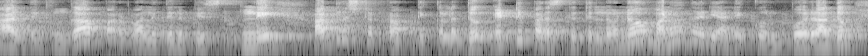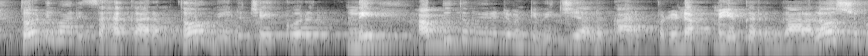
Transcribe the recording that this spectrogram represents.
ఆర్థికంగా పర్వాలేదు అనిపిస్తుంది. అదృష్ట ప్రాప్తి కలదు. ఎట్టి పరిస్థితుల్లోనూ మనోధైర్యాన్ని కోల్పోరాదు. తోటివారి సహకారంతో మేలు చేకూరుతుంది. అద్భుతమైనటువంటి విజయాలు ఏర్పడిన మీ యొక్క రంగాలలో శుభ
